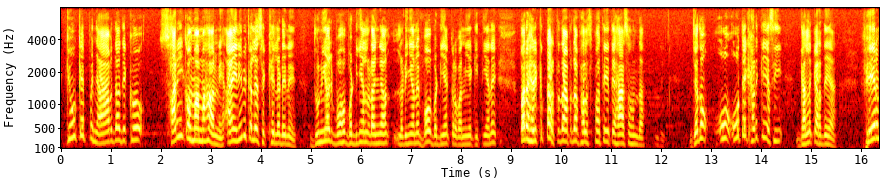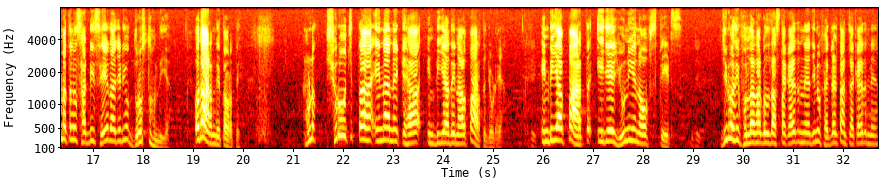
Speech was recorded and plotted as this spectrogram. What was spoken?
ਕਿਉਂਕਿ ਪੰਜਾਬ ਦਾ ਦੇਖੋ ਸਾਰੀ ਕੌਮਾਂ ਮਹਾਨ ਨੇ। ਐ ਨਹੀਂ ਵੀ ਇਕੱਲੇ ਸਿੱਖੇ ਲੜੇ ਨੇ। ਦੁਨੀਆ 'ਚ ਬਹੁਤ ਵੱਡੀਆਂ ਲੜਾਈਆਂ, ਲੜੀਆਂ ਨੇ, ਬਹੁਤ ਵੱਡੀਆਂ ਕੁਰਬਾਨੀਆਂ ਕੀਤੀਆਂ ਨੇ। ਪਰ ਹਰ ਇੱਕ ਧਰਤ ਦਾ ਆਪਦਾ ਫਲਸਫਾ ਤੇ ਇਤਿਹਾਸ ਹੁੰਦਾ। ਜਦੋਂ ਉਹ ਉਹ ਤੇ ਖੜ ਕੇ ਅਸੀਂ ਗੱਲ ਕਰਦੇ ਆ ਫਿਰ ਮਤਲਬ ਸਾਡੀ ਸਿਹਤ ਆ ਜਿਹੜੀ ਉਹ ਦਰੁਸਤ ਹੁੰਦੀ ਆ। ਉਦਾਹਰਨ ਦੇ ਤੌਰ ਤੇ। ਹੁਣ ਸ਼ੁਰੂ ਚ ਤਾਂ ਇਹਨਾਂ ਨੇ ਕਿਹਾ ਇੰਡੀਆ ਦੇ ਨਾਲ ਭਾਰਤ ਜੁੜਿਆ। India Bharat is a union of states ਜਿਹਨੂੰ ਅਸੀਂ ਫੁੱਲਾਂ ਦਾ ਗੁਲਦਸਤਾ ਕਹਿ ਦਿੰਦੇ ਆ ਜਿਹਨੂੰ ਫੈਡਰਲ ਢਾਂਚਾ ਕਹਿ ਦਿੰਦੇ ਆ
